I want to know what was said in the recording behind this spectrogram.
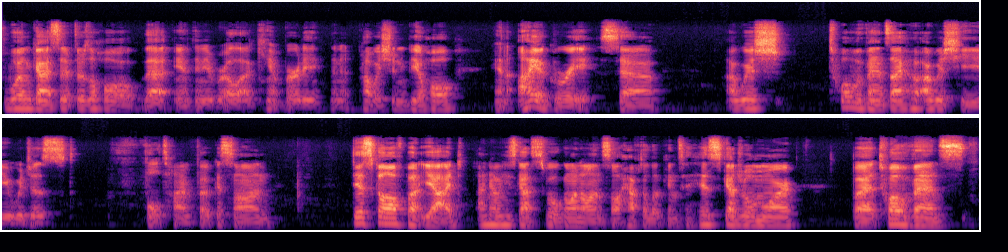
one guy said if there's a hole that Anthony Barela can't birdie, then it probably shouldn't be a hole. And I agree. So I wish 12 events, I, I wish he would just full time focus on disc golf. But yeah, I, I know he's got school going on, so I'll have to look into his schedule more. But 12 events,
